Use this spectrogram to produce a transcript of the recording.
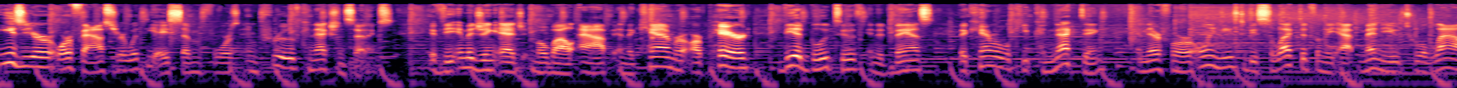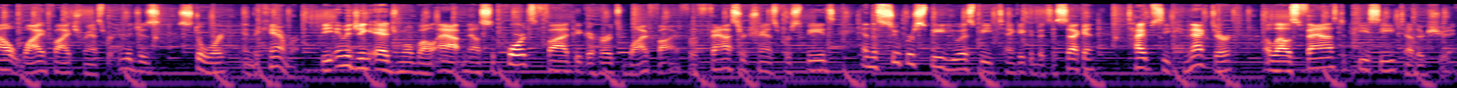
easier or faster with the a7 IV's improved connection settings. If the Imaging Edge mobile app and the camera are paired via Bluetooth in advance, the camera will keep connecting and therefore only needs to be selected from the app menu to allow Wi-Fi transfer images stored in the camera. The Imaging Edge mobile app now supports 5 GHz Wi-Fi for faster transfer speeds and the super speed USB 10 gigabits a second Type-C connector allows fast PC tethered shooting.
